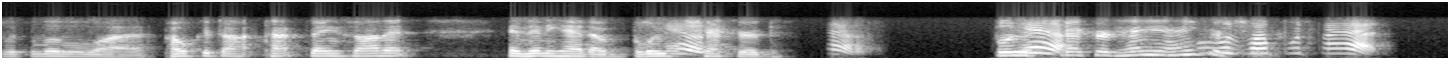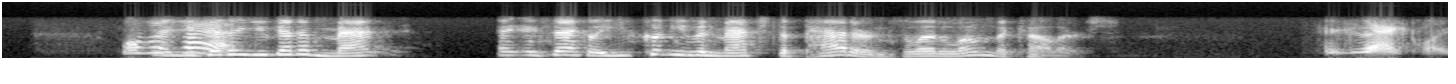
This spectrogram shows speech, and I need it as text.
with little uh, polka dot type things on it, and then he had a blue Yeah. checkered Yeah. blue yeah. checkered hang- What was up with that? What Yeah, was you that? gotta you gotta match exactly. You couldn't even match the patterns, let alone the colors. Exactly.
